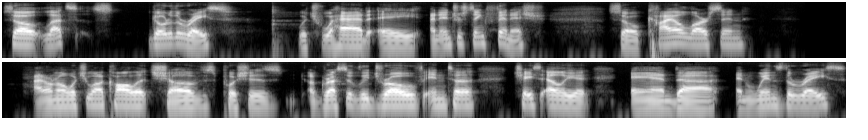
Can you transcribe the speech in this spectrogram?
So let's go to the race, which had a an interesting finish. So Kyle Larson, I don't know what you want to call it, shoves, pushes, aggressively drove into Chase Elliott and uh, and wins the race.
